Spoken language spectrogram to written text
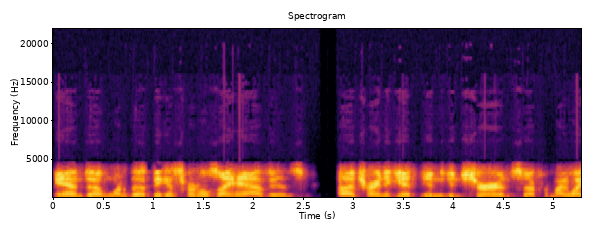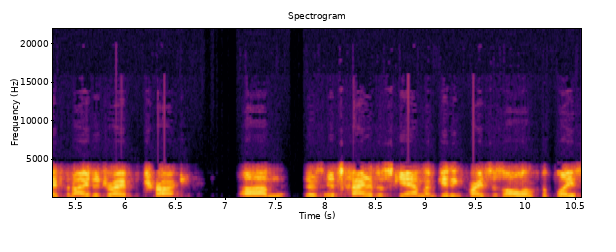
and uh, one of the biggest hurdles I have is uh, trying to get in insurance uh, for my wife and I to drive the truck. Um, there's, it's kind of a scam. I'm getting prices all over the place.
